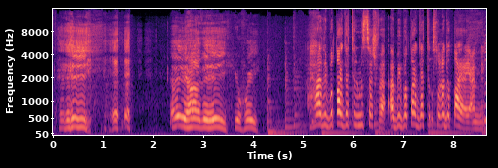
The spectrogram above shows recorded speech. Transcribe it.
إي إي هذه هي شوفي. هذه بطاقة المستشفى أبي بطاقة صعود الطائرة يا عمي.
